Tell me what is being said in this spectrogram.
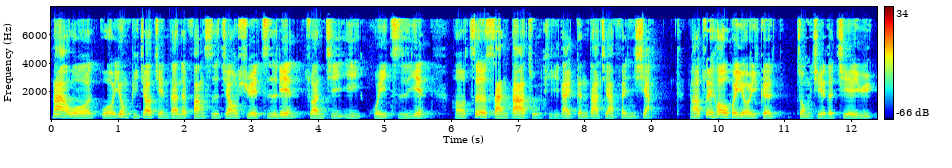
那我我用比较简单的方式，叫学直练、专记忆、回直验，哦，这三大主题来跟大家分享，然后最后会有一个总结的结语。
